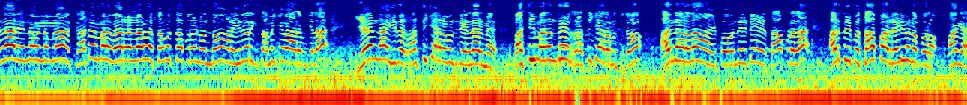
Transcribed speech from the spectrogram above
எல்லாரும் என்ன பண்ணோம்னா கடல் மேல வேற லெவல்ல சமைச்சு சாப்பிடறோம்னு வந்தோம். ஆனா இது வரைக்கும் சமைக்கவே ஆரம்பிக்கல. ஏன்னா இதை ரசிக்க ஆரம்பிச்சிட்டோம் எல்லாருமே. பசி மறந்து ரசிக்க ஆரம்பிச்சிட்டோம். அதனாலதான் இப்போ வந்துட்டு சாப்பிடல. அடுத்து இப்ப சாப்பாடு ரெடி பண்ண போறோம். வாங்க.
